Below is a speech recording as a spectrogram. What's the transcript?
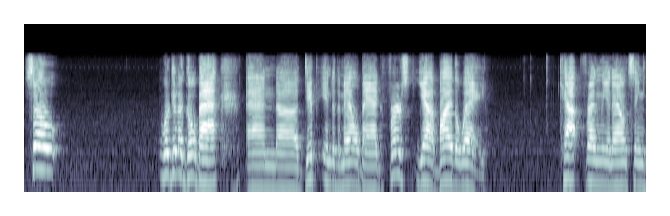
So, we're going to go back and uh, dip into the mailbag. First, yeah, by the way, Cap Friendly announcing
